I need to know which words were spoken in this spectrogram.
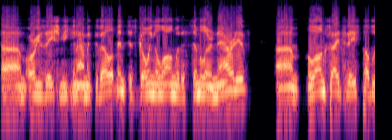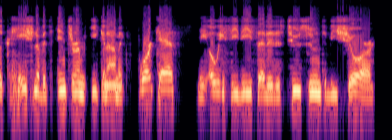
um, Organization of Economic Development, is going along with a similar narrative. Um, alongside today's publication of its interim economic forecast, the OECD said it is too soon to be sure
